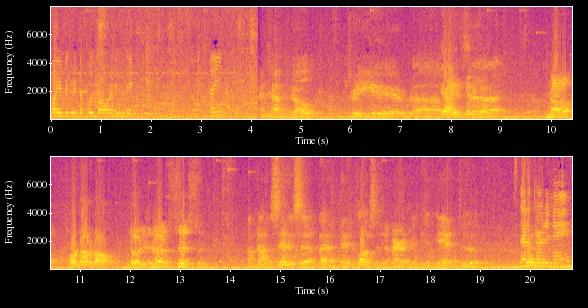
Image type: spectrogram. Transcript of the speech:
biodegradable ba or hindi ay nako And come and go, three-year, uh. Yeah, it's visa. difficult. No, Or not at all. no, you're not a citizen. I'm not a citizen, but as close as an American can get to Is that a 13A?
